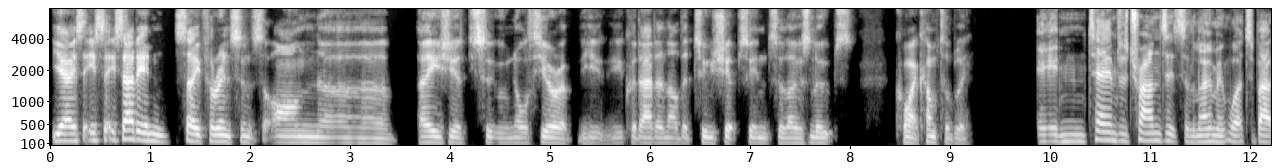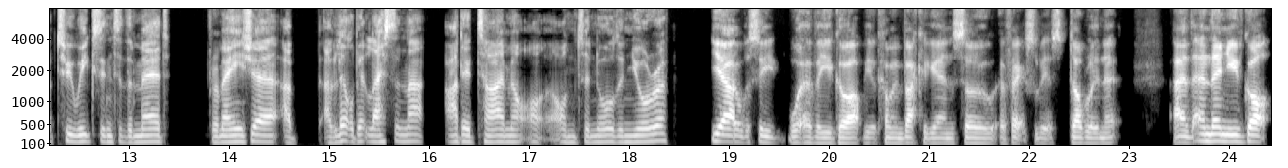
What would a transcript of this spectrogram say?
Yeah, it's it's, it's adding, say, for instance, on uh, Asia to North Europe, you you could add another two ships into those loops quite comfortably. In terms of transits at the moment, what's about two weeks into the Med from Asia, a, a little bit less than that added time on, onto Northern Europe. Yeah, obviously, whatever you go up, you're coming back again. So effectively, it's doubling it. And and then you've got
